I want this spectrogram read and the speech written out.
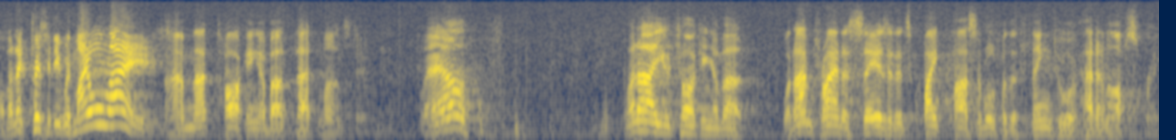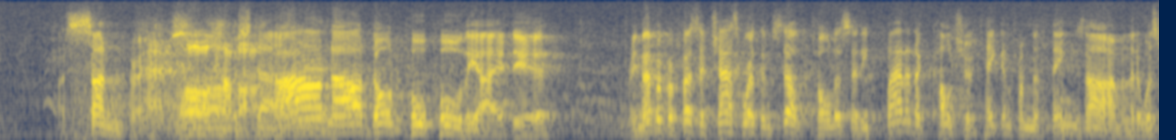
of electricity with my own eyes. I'm not talking about that monster. Well, what are you talking about? What I'm trying to say is that it's quite possible for the thing to have had an offspring. A son, perhaps. Oh, oh come on. stop. Now, now, don't poo-poo the idea. Remember, Professor Chatsworth himself told us that he planted a culture taken from the thing's arm and that it was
